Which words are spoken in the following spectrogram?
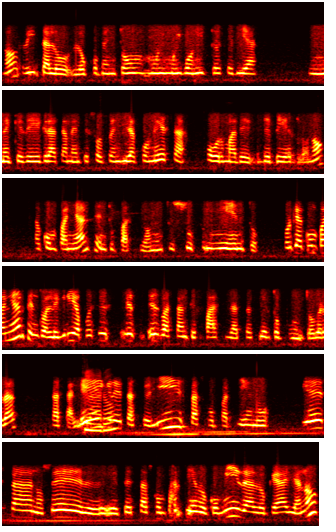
¿no? Rita lo, lo comentó muy, muy bonito ese día, me quedé gratamente sorprendida con esa forma de, de verlo, ¿no? Acompañarte en tu pasión, en tu sufrimiento, porque acompañarte en tu alegría, pues es, es, es bastante fácil hasta cierto punto, ¿verdad? Estás alegre, estás feliz, estás compartiendo fiesta, no sé, te estás compartiendo comida, lo que haya, ¿no?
